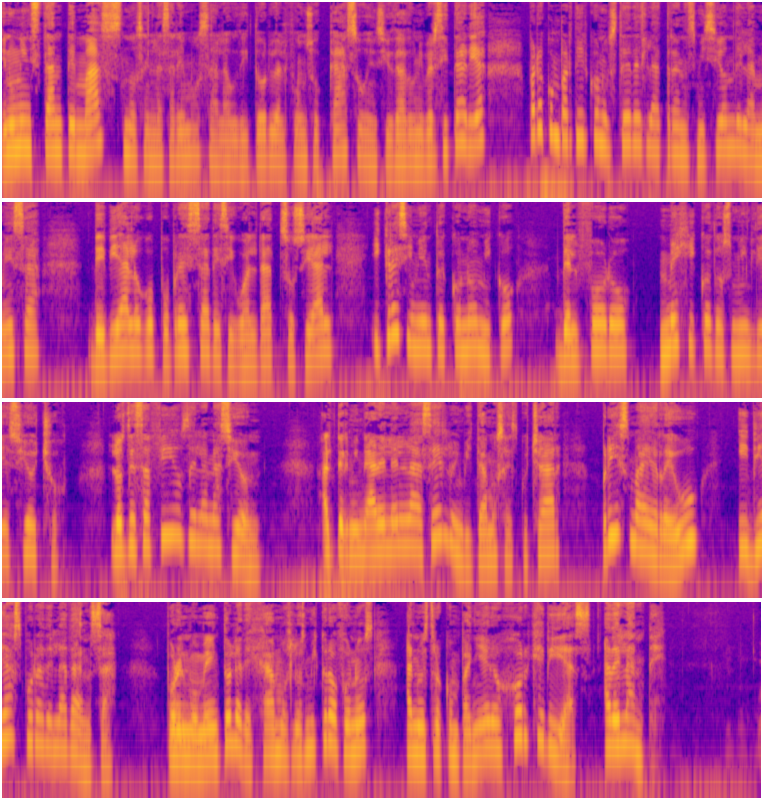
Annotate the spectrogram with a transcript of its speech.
En un instante más nos enlazaremos al auditorio Alfonso Caso en Ciudad Universitaria para compartir con ustedes la transmisión de la mesa de diálogo, pobreza, desigualdad social y crecimiento económico del foro México 2018, los desafíos de la nación. Al terminar el enlace lo invitamos a escuchar Prisma RU y Diáspora de la Danza. Por el momento le dejamos los micrófonos a nuestro compañero Jorge Díaz. Adelante.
